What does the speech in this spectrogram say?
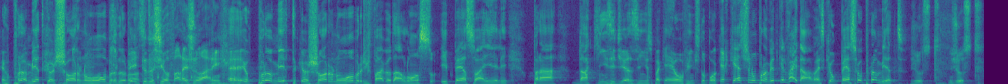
Eu prometo que eu choro no ombro do Peito nosso. do senhor falar isso no ar, hein? É, eu prometo que eu choro no ombro de Fábio D'Alonso e peço a ele para dar 15 diazinhos para quem é ouvinte do PokerCast. Não prometo que ele vai dar, mas que eu peço, eu prometo. Justo, justo.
